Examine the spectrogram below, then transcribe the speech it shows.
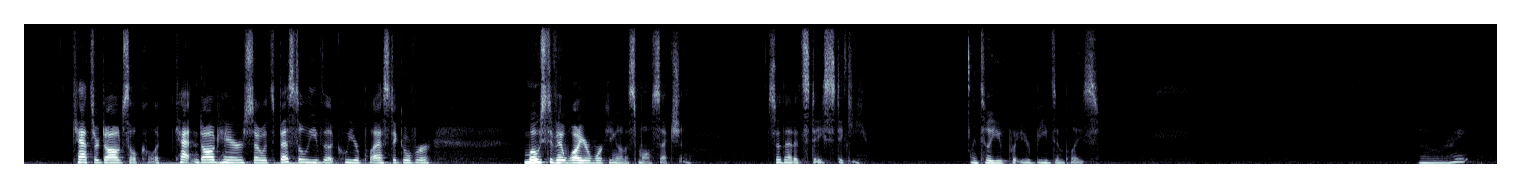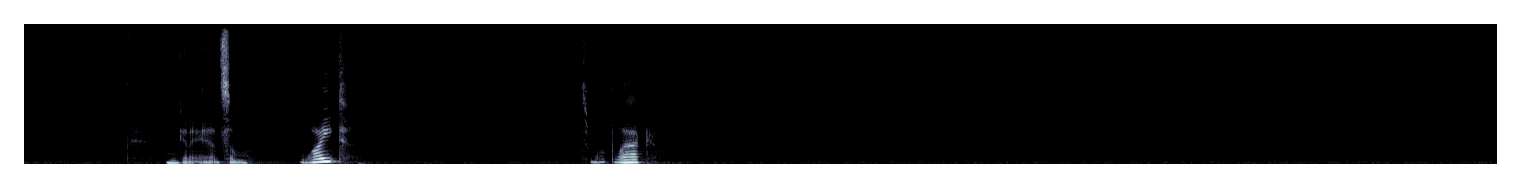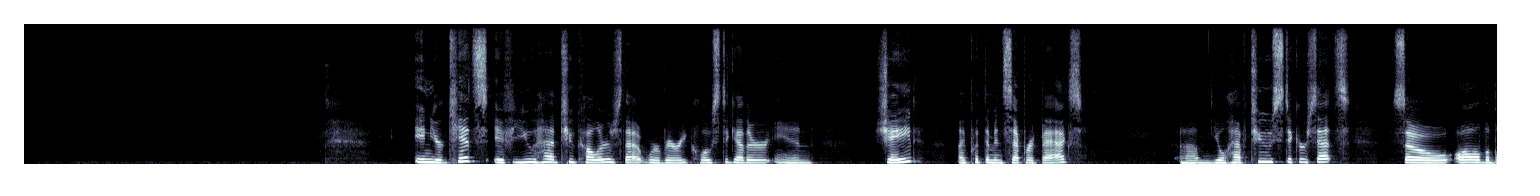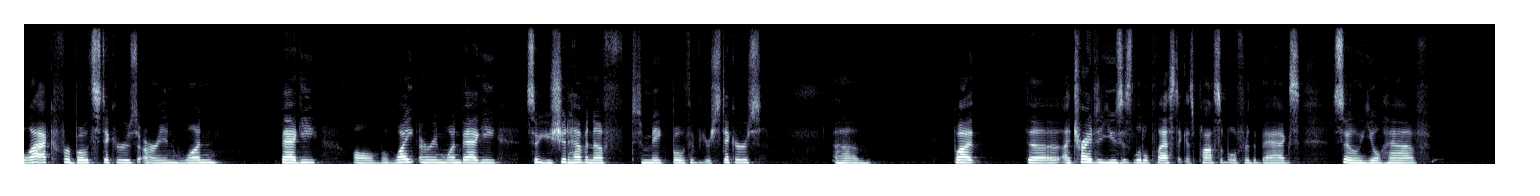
cats or dogs, they'll collect cat and dog hair, so it's best to leave the clear plastic over most of it while you're working on a small section so that it stays sticky until you've put your beads in place. going to add some white, some more black. in your kits, if you had two colors that were very close together in shade, I put them in separate bags. Um, you'll have two sticker sets. So all the black for both stickers are in one baggie. All the white are in one baggie. So you should have enough to make both of your stickers. Um, but the I try to use as little plastic as possible for the bags. So you'll have,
